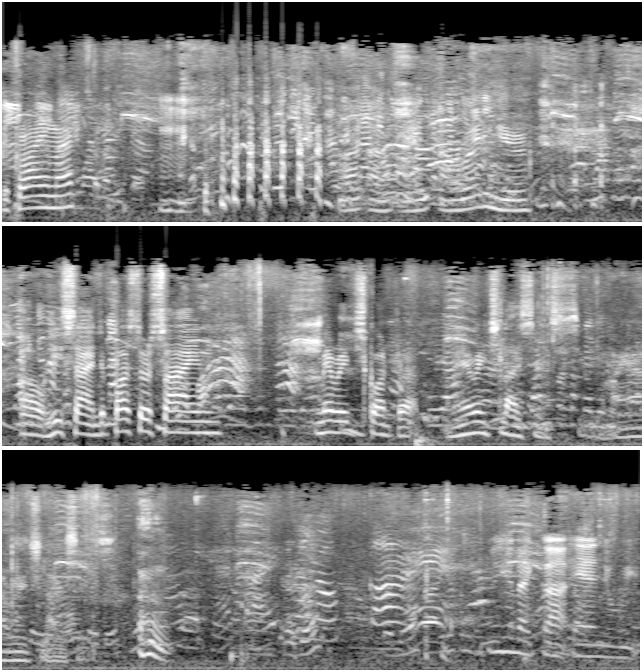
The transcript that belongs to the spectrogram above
You crying, Matt? I, I'm, I'm writing here. Oh, he signed. The pastor signed marriage contract. Marriage license. Marriage license. You like kain, you.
